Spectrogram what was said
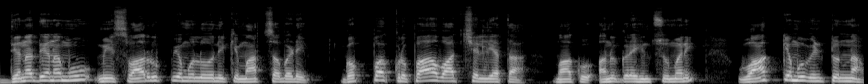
దినదినము మీ స్వారూప్యములోనికి మార్చబడే గొప్ప కృపావాత్సల్యత మాకు అనుగ్రహించుమని వాక్యము వింటున్న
